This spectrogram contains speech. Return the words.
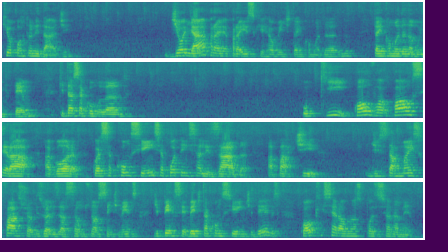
que oportunidade de olhar para isso que realmente está incomodando está incomodando há muito tempo, que está se acumulando. o que, qual, qual será agora com essa consciência potencializada a partir de estar mais fácil a visualização dos nossos sentimentos, de perceber, de estar consciente deles, qual que será o nosso posicionamento?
